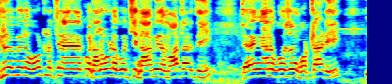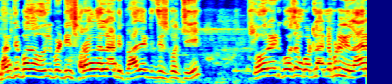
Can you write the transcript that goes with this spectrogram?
ఇరవై వేల ఓట్లు వచ్చిన ఆయనకు నల్గొండకు వచ్చి నా మీద మాట్లాడితే తెలంగాణ కోసం కొట్లాడి మంత్రి పదవి వదిలిపెట్టి సొరంగం లాంటి ప్రాజెక్టు తీసుకొచ్చి ఫ్లోరైడ్ కోసం కొట్లాడినప్పుడు వీళ్ళ ఆయన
